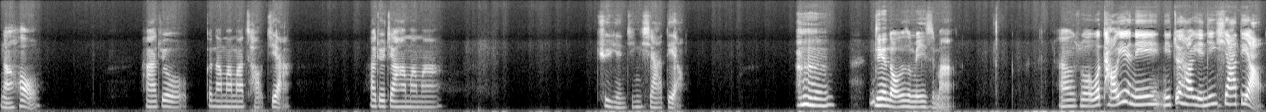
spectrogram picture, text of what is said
然后他就跟他妈妈吵架，他就叫他妈妈去眼睛瞎掉。你听得懂是什么意思吗？然后说：“我讨厌你，你最好眼睛瞎掉。”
